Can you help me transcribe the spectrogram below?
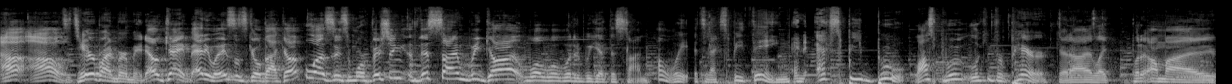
Uh oh, it's a Herobrine mermaid. Okay, anyways, let's go back up. Let's do some more fishing. This time we got, well, well, what did we get this time? Oh, wait, it's an XP thing. An XP boot. Lost boot looking for pear. Can I like put it on my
